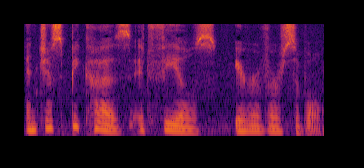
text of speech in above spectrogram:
And just because it feels irreversible,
